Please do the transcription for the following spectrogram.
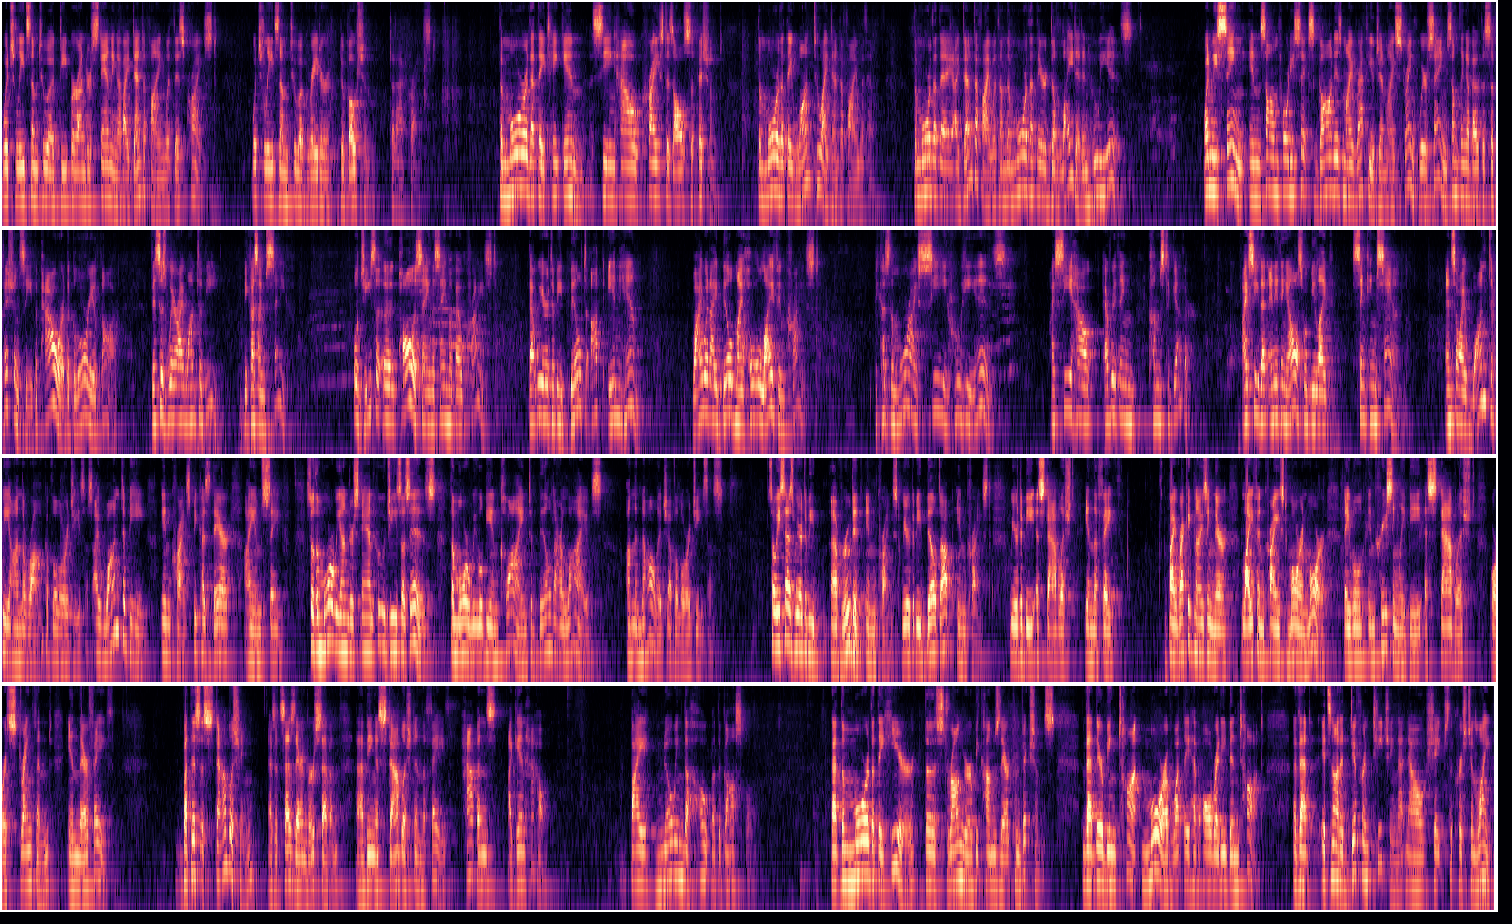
which leads them to a deeper understanding of identifying with this Christ, which leads them to a greater devotion to that Christ. The more that they take in seeing how Christ is all sufficient, the more that they want to identify with him the more that they identify with him, the more that they are delighted in who he is. When we sing in Psalm 46, God is my refuge and my strength, we're saying something about the sufficiency, the power, the glory of God. This is where I want to be because I'm safe. Well, Jesus, uh, Paul is saying the same about Christ, that we are to be built up in him. Why would I build my whole life in Christ? Because the more I see who He is, I see how everything comes together. I see that anything else would be like sinking sand. And so I want to be on the rock of the Lord Jesus. I want to be in Christ because there I am safe. So the more we understand who Jesus is, the more we will be inclined to build our lives on the knowledge of the Lord Jesus. So he says we are to be uh, rooted in Christ, we are to be built up in Christ, we are to be established in the faith. By recognizing their life in Christ more and more, they will increasingly be established or strengthened in their faith. But this establishing, as it says there in verse 7, uh, being established in the faith, happens again how? By knowing the hope of the gospel that the more that they hear, the stronger becomes their convictions, that they're being taught more of what they have already been taught, that it's not a different teaching that now shapes the Christian life,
